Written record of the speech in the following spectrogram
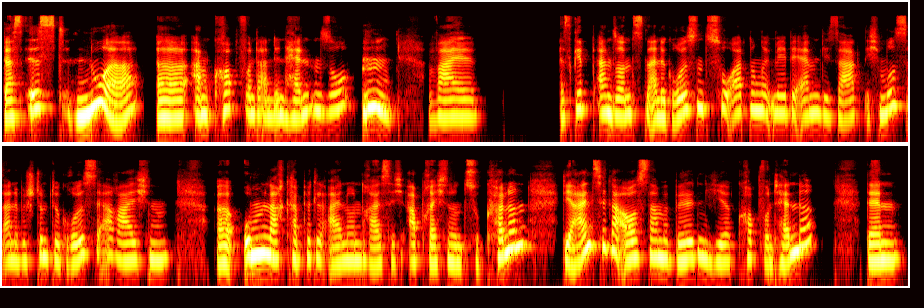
Das ist nur äh, am Kopf und an den Händen so, weil es gibt ansonsten eine Größenzuordnung im EBM, die sagt, ich muss eine bestimmte Größe erreichen, äh, um nach Kapitel 31 abrechnen zu können. Die einzige Ausnahme bilden hier Kopf und Hände, denn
